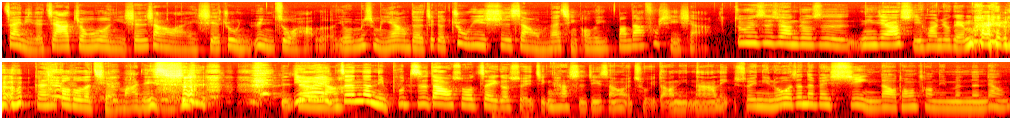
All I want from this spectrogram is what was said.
在你的家中或者你身上来协助你运作好了，有没有什么样的这个注意事项？我们来请 o l i 帮大家复习一下。注意事项就是你只要喜欢就可以买了，跟够多的钱吗？你是？因为真的你不知道说这个水晶它实际上会处理到你哪里，所以你如果真的被吸引到，通常你们能量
